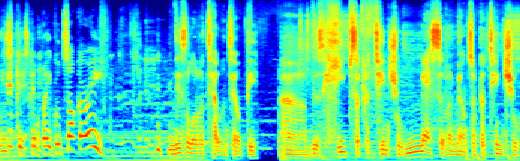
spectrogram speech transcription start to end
These kids can play good soccer, eh? There's a lot of talent out there. Uh, there's heaps of potential, massive amounts of potential.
